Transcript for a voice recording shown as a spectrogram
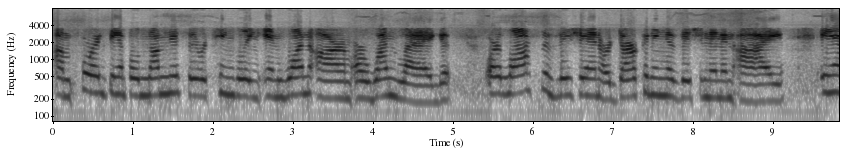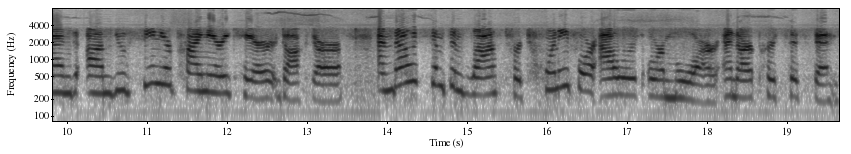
um, for example, numbness or tingling in one arm or one leg, or loss of vision or darkening of vision in an eye, and um, you've seen your primary care doctor, and those symptoms last for 24 hours or more and are persistent,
